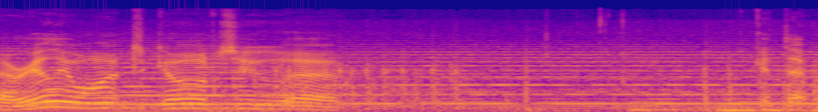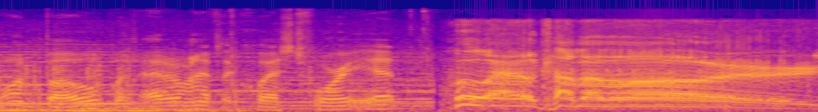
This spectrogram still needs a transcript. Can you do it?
I really want to go to uh, get that one bow, but I don't have the quest for it yet. Welcome aboard!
